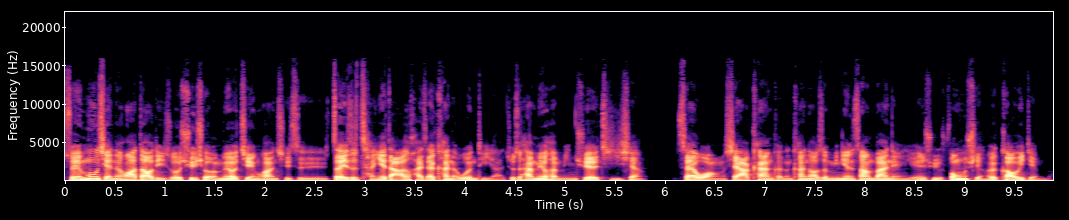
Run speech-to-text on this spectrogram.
所以目前的话，到底说需求有没有减缓，其实这也是产业大家都还在看的问题啊，就是还没有很明确的迹象。再往下看，可能看到是明年上半年，也许风险会高一点吧。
